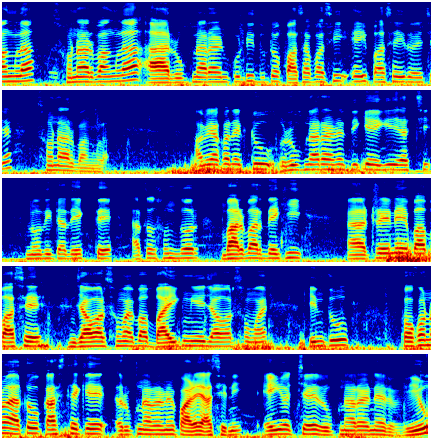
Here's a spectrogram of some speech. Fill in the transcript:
বাংলা সোনার বাংলা আর রূপনারায়ণ কুটি দুটো পাশাপাশি এই পাশেই রয়েছে সোনার বাংলা। আমি এখন একটু রূপনারায়ণের দিকে এগিয়ে যাচ্ছি নদীটা দেখতে। এত সুন্দর বারবার দেখি ট্রেনে বা বাসে যাওয়ার সময় বা বাইক নিয়ে যাওয়ার সময়। কিন্তু কখনো এত কাছ থেকে রূপনারায়ণের পাড়ে আসেনি। এই হচ্ছে রূপনারায়ণের ভিউ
